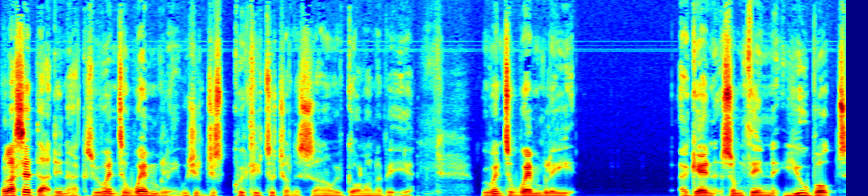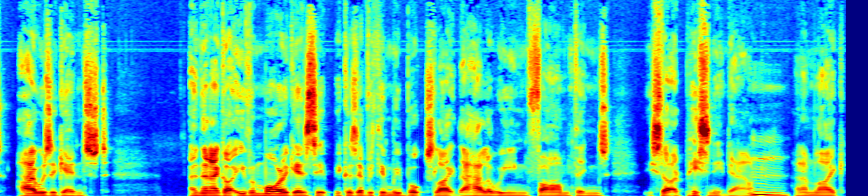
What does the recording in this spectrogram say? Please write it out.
Well, I said that, didn't I? Because we went to Wembley. We should just quickly touch on this I know we've gone on a bit here. We went to Wembley. Again, something you booked, I was against. And then I got even more against it because everything we booked, like the Halloween farm things, he started pissing it down. Mm. And I'm like,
